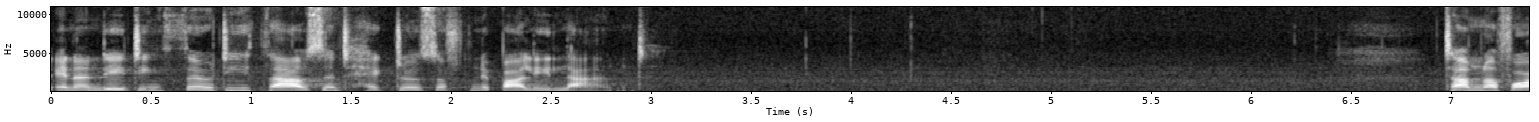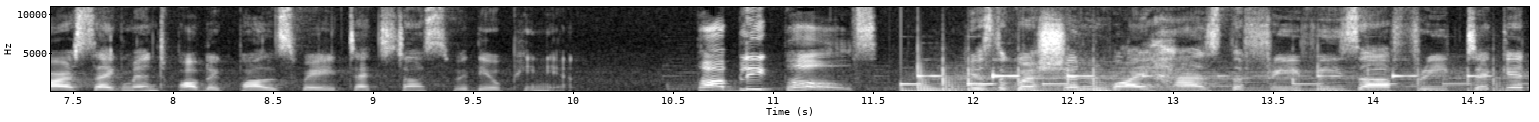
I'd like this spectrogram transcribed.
inundating 30,000 hectares of Nepali land. Time now for our segment, Public Pulse, where text us with your opinion. Public Pulse. Here's the question Why has the free visa, free ticket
